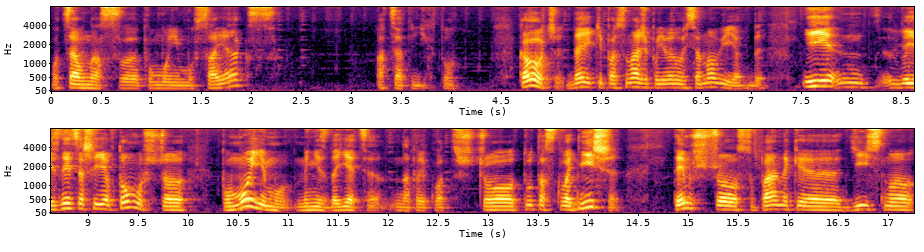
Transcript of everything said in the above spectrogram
Оце у нас, е, по-моєму, Саякс. А це тоді хто? Коротше, деякі персонажі з'явилися нові, якби. І різниця ще є в тому, що, по-моєму, мені здається, наприклад, що тут складніше, тим, що суперники дійсно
